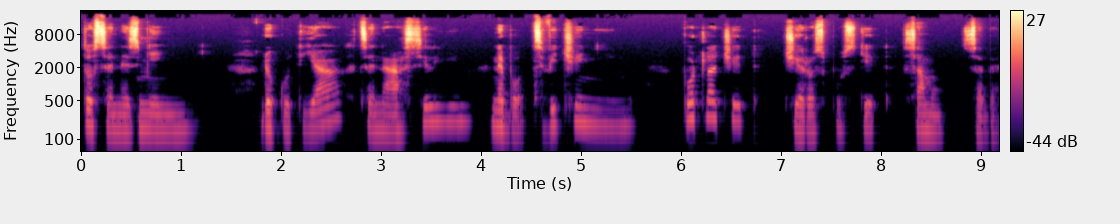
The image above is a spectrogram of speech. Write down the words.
To se nezmění, dokud já chce násilím nebo cvičením potlačit či rozpustit samu sebe.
